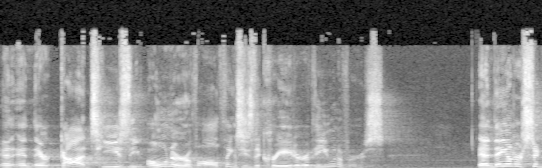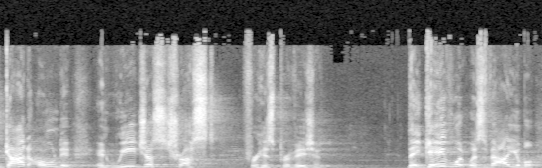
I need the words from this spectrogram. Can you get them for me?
and, and they're God's. He's the owner of all things, He's the creator of the universe. And they understood God owned it, and we just trust for His provision. They gave what was valuable,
